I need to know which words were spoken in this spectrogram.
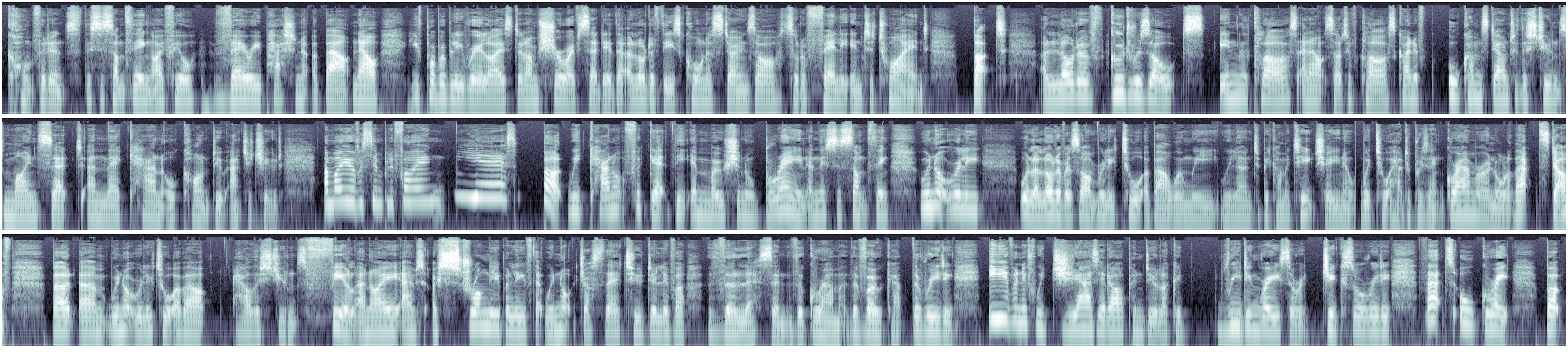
Confidence. This is something I feel very passionate about. Now, you've probably realised, and I'm sure I've said it, that a lot of these cornerstones are sort of fairly intertwined. But a lot of good results in the class and outside of class kind of all comes down to the student's mindset and their can or can't do attitude. Am I oversimplifying? Yes, but we cannot forget the emotional brain. And this is something we're not really, well, a lot of us aren't really taught about when we, we learn to become a teacher. You know, we're taught how to present grammar and all of that stuff, but um, we're not really taught about how the students feel. And I, am, I strongly believe that we're not just there to deliver the lesson, the grammar, the vocab, the reading. Even if we jazz it up and do like a reading race or a jigsaw reading, that's all great. But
